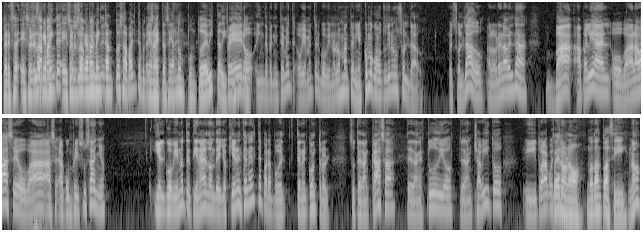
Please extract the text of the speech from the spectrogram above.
Pero eso, eso Pero es lo que, parte- me, eso es lo que a mí me encantó esa parte porque esa- nos está enseñando un punto de vista distinto. Pero independientemente, obviamente el gobierno los mantenía. Es como cuando tú tienes un soldado. El soldado, a la hora de la verdad, va a pelear o va a la base o va a, a cumplir sus años y el gobierno te tiene donde ellos quieren tenerte para poder tener control. Eso te dan casa, te dan estudios, te dan chavitos y toda la cuestión. bueno, no, no tanto así. ¿No?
